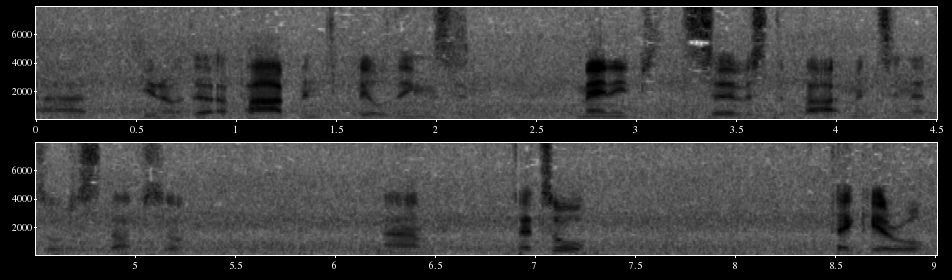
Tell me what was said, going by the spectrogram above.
uh, you know the apartment buildings and managed service departments and that sort of stuff. So um, that's all. Take care all.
